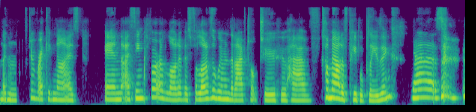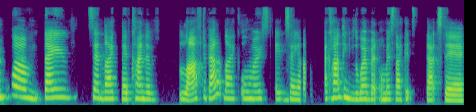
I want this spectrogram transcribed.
Like mm-hmm. we have to recognize And I think for a lot of us, for a lot of the women that I've talked to who have come out of people pleasing, yes, um, they've said like they've kind of laughed about it, like almost it's a um, I can't think of the word, but almost like it's that's their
